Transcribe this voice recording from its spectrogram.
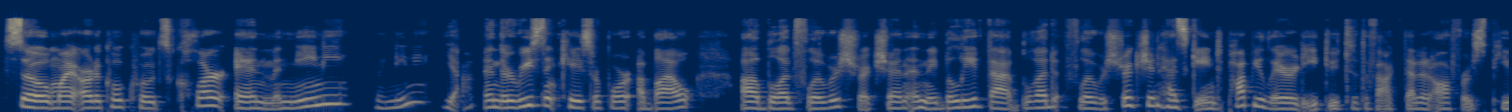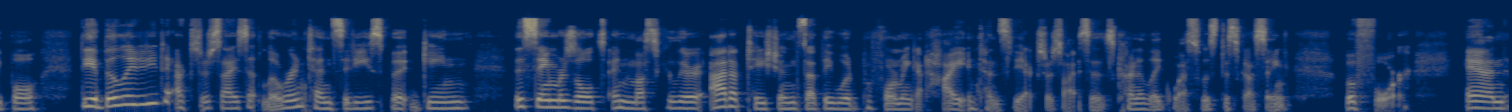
So my article quotes Clark and Manini. Manini? Yeah. And their recent case report about uh, blood flow restriction. And they believe that blood flow restriction has gained popularity due to the fact that it offers people the ability to exercise at lower intensities, but gain the same results and muscular adaptations that they would performing at high intensity exercises, kind of like Wes was discussing before. And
